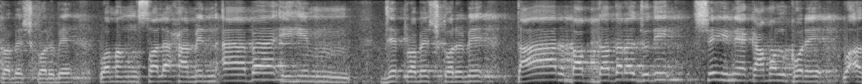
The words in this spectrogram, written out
প্রবেশ করবে। ওয়া সালাহা আবাইহিম, যে প্রবেশ করবে, তার বাপ দাদারা যদি সেই নেক আমল করে, ওয়া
